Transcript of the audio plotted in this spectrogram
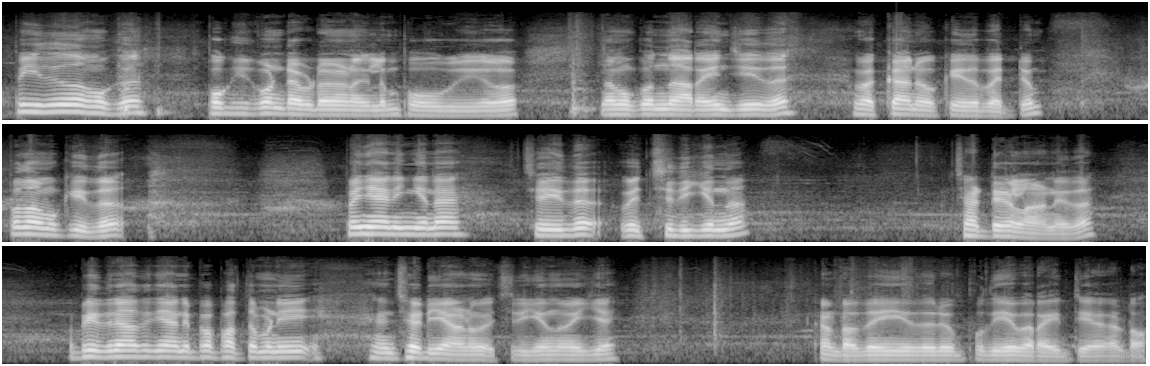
അപ്പോൾ ഇത് നമുക്ക് പൊക്കിക്കൊണ്ട് എവിടെ വേണമെങ്കിലും പോവുകയോ നമുക്കൊന്ന് അറേഞ്ച് ചെയ്ത് വെക്കാനോ ഒക്കെ ഇത് പറ്റും. അപ്പോൾ നമുക്കിത് ഇപ്പം ഞാനിങ്ങനെ ചെയ്ത് വെച്ചിരിക്കുന്ന ചട്ടികളാണിത്. അപ്പോൾ ഇതിനകത്ത് ഞാനിപ്പോൾ പത്ത് മണി ചെടിയാണ് വെച്ചിരിക്കുന്നത്. നോക്കിയേ കണ്ടോ ദേ ഇതൊരു പുതിയ വെറൈറ്റിയാണ് കേട്ടോ.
